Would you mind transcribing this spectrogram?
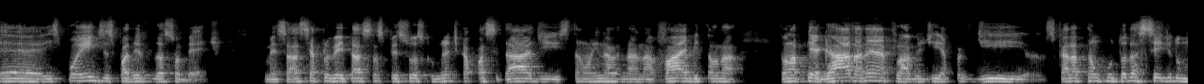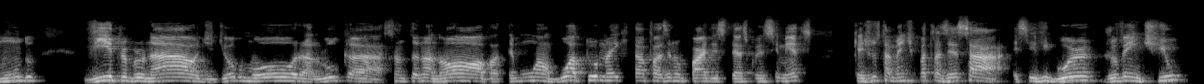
é, expoentes para dentro da SOBED. Começar a se aproveitar essas pessoas com grande capacidade, estão aí na, na, na vibe, estão na, estão na pegada, né, Flávio? De, de, os caras estão com toda a sede do mundo. Vitor Brunaldi, Diogo Moura, Luca Santana Nova, temos uma boa turma aí que está fazendo parte desse teste de conhecimentos, que é justamente para trazer essa, esse vigor juvenil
